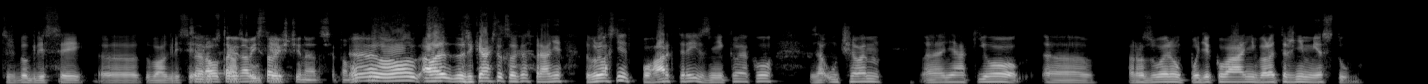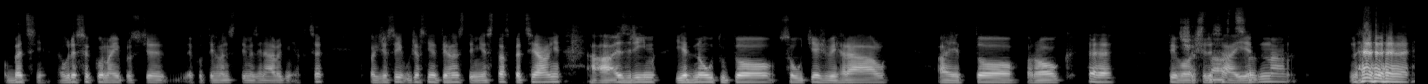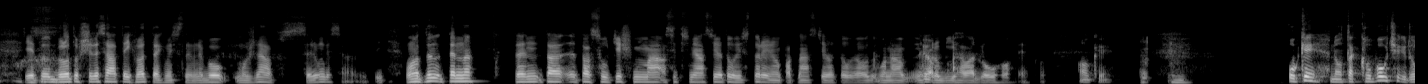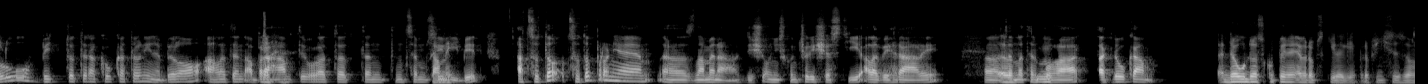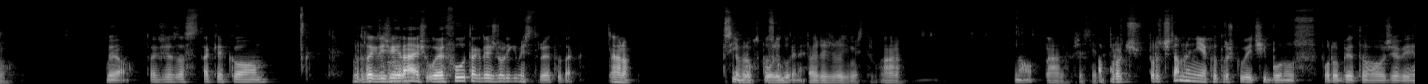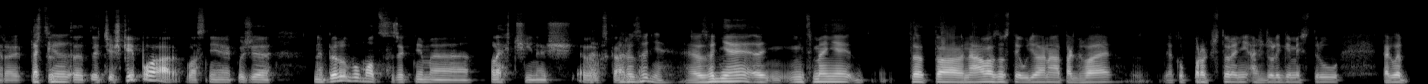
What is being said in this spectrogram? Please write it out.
což byl kdysi, uh, to byla kdysi Hrál tady na výstavišti, ne? To eh, no, ale říkáš to celkem správně. To byl vlastně pohár, který vznikl jako za účelem uh, nějakého uh, rozvojenou poděkování veletržním městům obecně, kde se konají prostě jako tyhle ty mezinárodní akce, takže se jich účastnili tyhle ty města speciálně a AS Řím jednou tuto soutěž vyhrál a je to rok, hehe, ty vole, 61, ne, ne, ne, je to, bylo to v 60. letech, myslím, nebo možná v 70. Ono ten, ten, ten, ta, ta soutěž má asi 13 letou historii, nebo 15 letou, jo? ona neprobíhala jo. dlouho. Jako. Okay. OK, no tak klobouček dolů, byť to teda koukatelný nebylo, ale ten Abraham, ty vole, to, ten, ten se musí Tam líbit. A co to, co to pro ně uh, znamená, když oni skončili šestí, ale vyhráli uh, tenhle ten pohár, tak jdou kam? Jdou do skupiny Evropské ligy pro příští sezónu. Jo, takže zase tak jako... Protože když vyhráš UEFu, tak jdeš do ligy mistrů, je to tak? Ano. Přímo Evropskou ligu, tak jdeš do ligy mistrů, ano. No. Ano, přesně. A proč, proč tam není jako trošku větší bonus v podobě toho, že vyhraje? Prostě to, to je těžký pohár. Vlastně jakože nebyl moc, řekněme, lehčí než Evropská liga. Rozhodně, rozhodně. Nicméně ta, ta návaznost je udělaná takhle, jako proč to není až do ligy mistrů, takhle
